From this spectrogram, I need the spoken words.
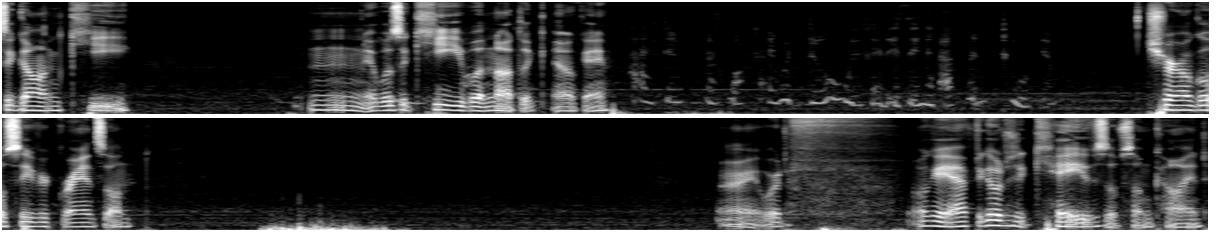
Hexagon key. Mm, it was a key, but not the. Okay. I don't know what I would do if anything happened to him. Sure, I'll go save your grandson. Alright, where the f- Okay, I have to go to the caves of some kind.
